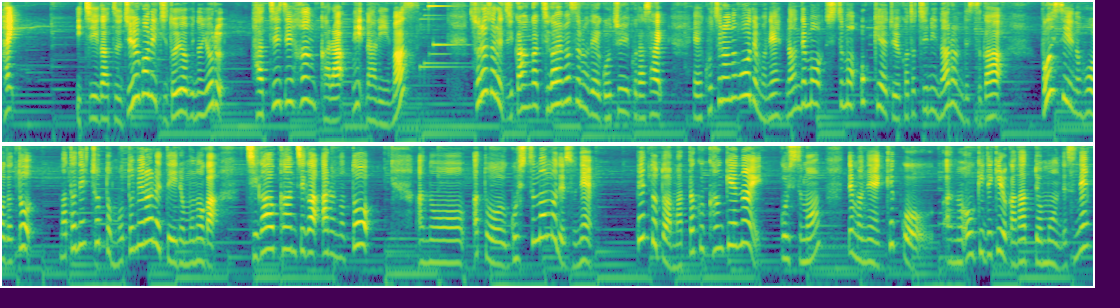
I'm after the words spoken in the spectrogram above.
はい。1月15日土曜日の夜8時半からになりますそれぞれ時間が違いますのでご注意ください、えー、こちらの方でもね何でも質問 OK という形になるんですがボイシーの方だとまたねちょっと求められているものが違う感じがあるのとあのー、あとご質問もですねペットとは全く関係ないご質問。でもね結構あのお受けできるかなって思うんですね、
